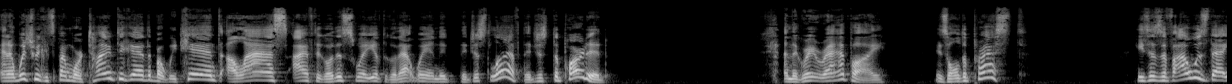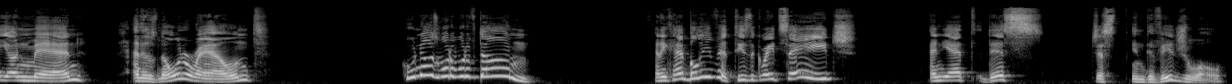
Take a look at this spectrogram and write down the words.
And I wish we could spend more time together, but we can't. Alas, I have to go this way. You have to go that way. And they, they just left. They just departed. And the great rabbi is all depressed. He says, if I was that young man and there was no one around, who knows what it would have done? And he can't believe it. He's the great sage. And yet this just individual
